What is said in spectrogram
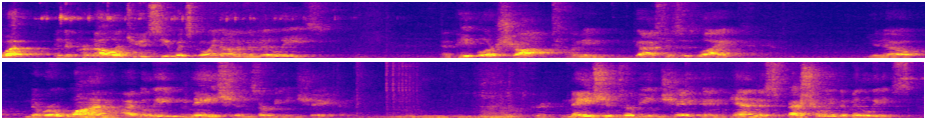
what, in the chronology, you see what's going on in the Middle East. And people are shocked. I mean, gosh, this is like, you know, number one, I believe nations are being shaken. Nations are being shaken, and especially the Middle East.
